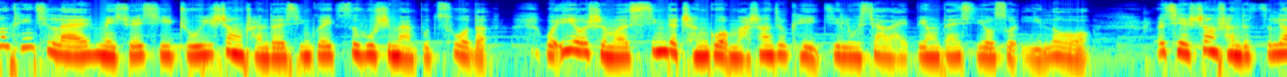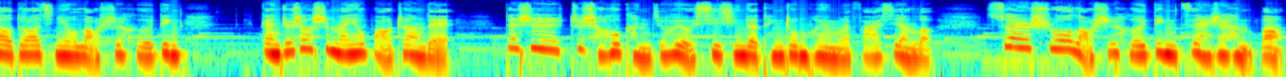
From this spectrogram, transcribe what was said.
样听起来，每学期逐一上传的新规似乎是蛮不错的。我一有什么新的成果，马上就可以记录下来，不用担心有所遗漏哦。而且上传的资料都要经由老师核定，感觉上是蛮有保障的。但是这时候可能就会有细心的听众朋友们发现了，虽然说老师核定自然是很棒，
